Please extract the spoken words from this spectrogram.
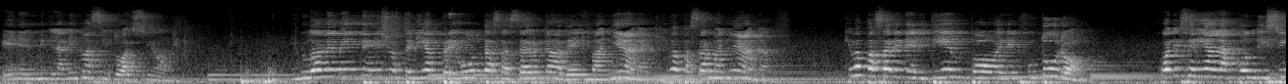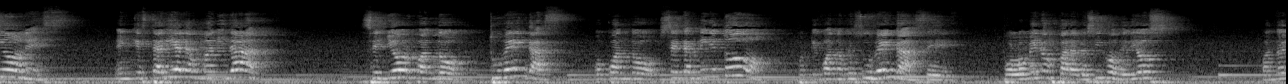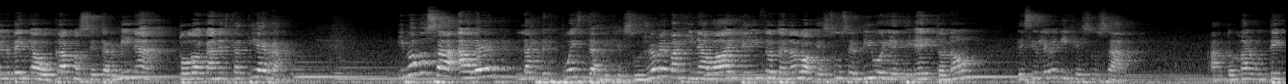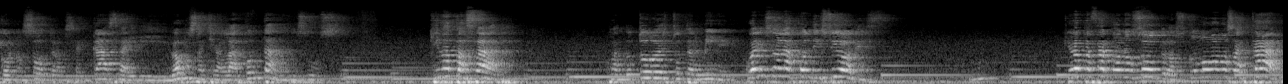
en, la misma situación. Indudablemente tenían preguntas acerca del mañana. ¿Qué iba a pasar mañana? ¿Qué va a pasar en el tiempo, en el futuro? ¿Cuáles serían las condiciones en que estaría la humanidad? Señor, cuando tú vengas o cuando se termine todo, porque cuando Jesús venga, por lo menos para los hijos de Dios, cuando Él venga a buscarnos, se termina todo acá en esta tierra. Y vamos a, ver las respuestas de Jesús. Yo me imaginaba, ay, qué lindo tenerlo a Jesús en vivo y en directo, ¿no? Decirle, ven y Jesús a, a tomar un té con nosotros en casa y vamos a charlar. Contanos, Jesús. ¿Qué va a pasar cuando todo esto termine? ¿Cuáles son las condiciones? ¿Qué va a pasar con nosotros? ¿Cómo vamos a estar?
